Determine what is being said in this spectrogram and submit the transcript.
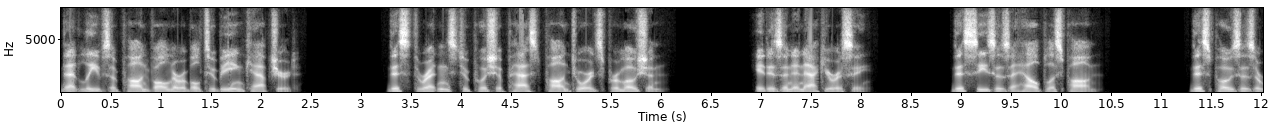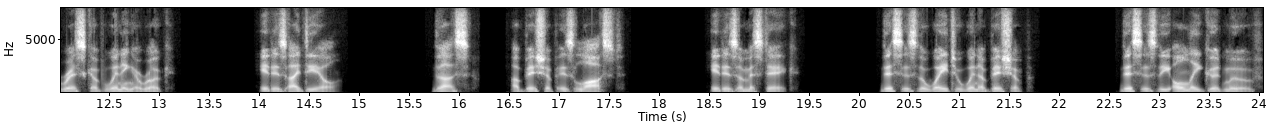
That leaves a pawn vulnerable to being captured. This threatens to push a passed pawn towards promotion. It is an inaccuracy. This seizes a helpless pawn. This poses a risk of winning a rook. It is ideal. Thus, a bishop is lost. It is a mistake. This is the way to win a bishop. This is the only good move.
